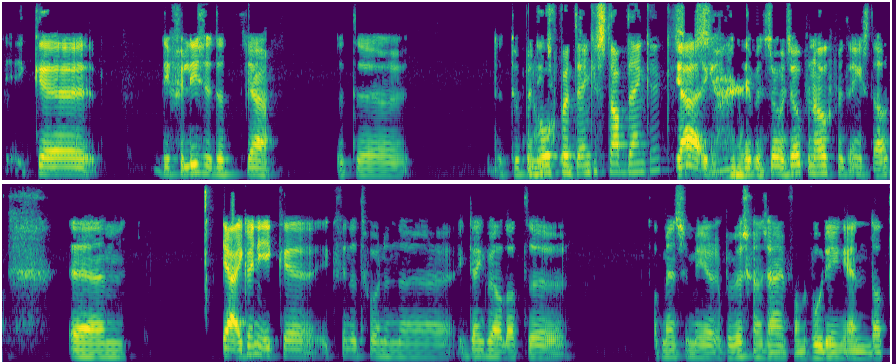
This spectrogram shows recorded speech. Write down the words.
ik, eh, die verliezen, dat, ja, dat, eh, dat doet me Een niet hoogpunt ingestapt, denk ik. Ja, ik, ik ben sowieso op een hoogpunt ingestapt. Ehm, ja, ik weet niet, ik, eh, ik vind het gewoon een. ik denk wel dat, dat mensen meer bewust gaan zijn van voeding en dat,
